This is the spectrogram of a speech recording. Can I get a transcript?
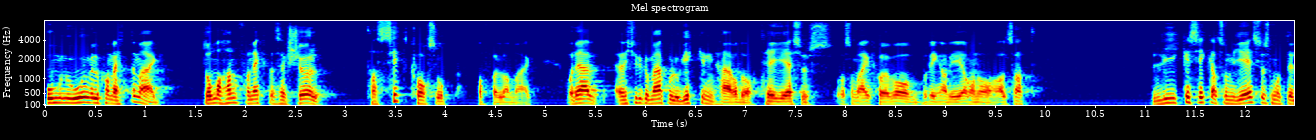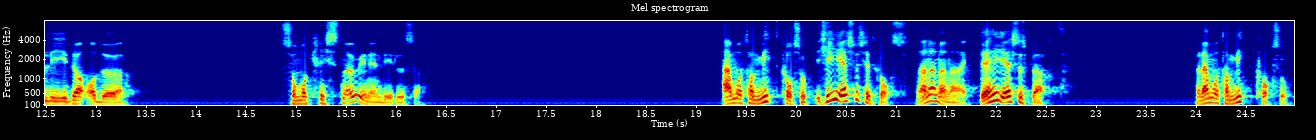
om noen vil komme etter meg, da må han fornekte seg sjøl, ta sitt kors opp og følge meg. Og det er, Jeg vet ikke om du går med på logikken her da, til Jesus, og som jeg prøver å bringe videre nå. altså at Like sikkert som Jesus måtte lide og dø, så må kristne òg inn i en lidelse. Jeg må ta mitt kors opp. Ikke Jesus sitt kors. Nei, nei, nei. Det har Jesus båret. Men jeg må ta mitt kors opp.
